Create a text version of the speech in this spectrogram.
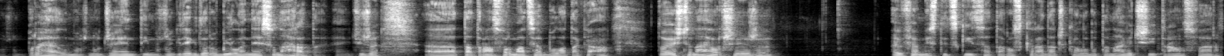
možno Brhel, možno JNT, možno kde kto robil, len nie sú nahraté. Hej. Čiže uh, tá transformácia bola taká. A to je ešte najhoršie, že eufemisticky sa tá rozkradačka, alebo tá najväčší transfer uh,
